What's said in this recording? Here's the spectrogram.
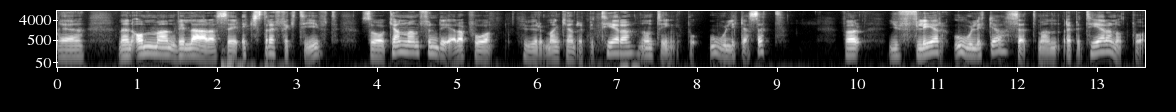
Eh, men om man vill lära sig extra effektivt så kan man fundera på hur man kan repetera någonting på olika sätt. För ju fler olika sätt man repeterar något på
